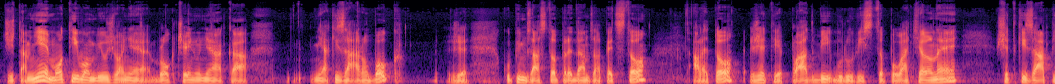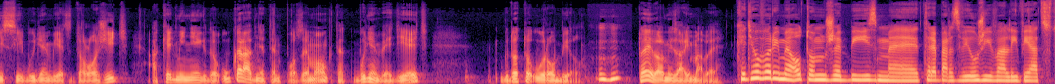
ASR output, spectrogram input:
Čiže tam nie je motivom využívania blockchainu nejaká, nejaký zárobok, že kúpim za 100, predám za 500, ale to, že tie platby budú vystopovateľné, všetky zápisy budem viec doložiť a keď mi niekto ukradne ten pozemok, tak budem vedieť, kto to urobil. Uh-huh. To je veľmi zaujímavé. Keď hovoríme o tom, že by sme treba využívali viac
